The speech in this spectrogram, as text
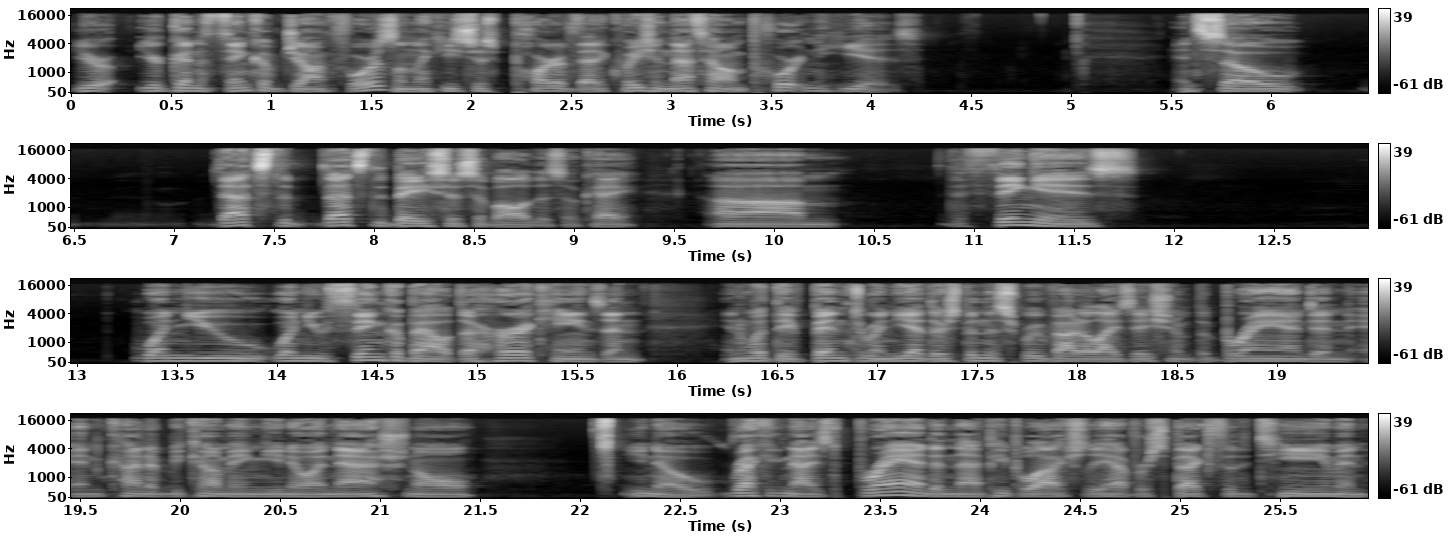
you're you're gonna think of John Forslund, like he's just part of that equation. That's how important he is. And so that's the that's the basis of all this. Okay. Um, the thing is when you when you think about the hurricanes and and what they've been through and yeah there's been this revitalization of the brand and and kind of becoming you know a national you know recognized brand and that people actually have respect for the team and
